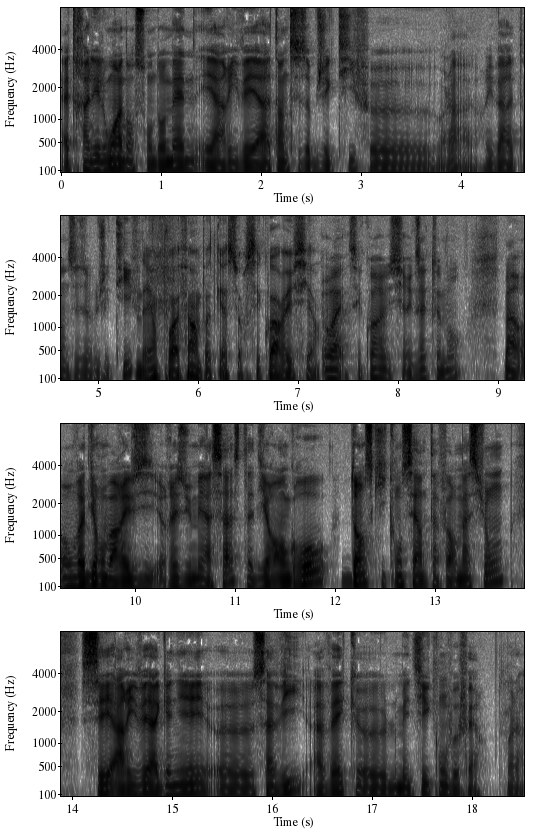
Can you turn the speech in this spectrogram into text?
être allé loin dans son domaine et arriver à atteindre ses objectifs, euh, voilà, arriver à atteindre ses objectifs. D'ailleurs, on pourrait faire un podcast sur c'est quoi réussir. Ouais, c'est quoi réussir exactement bah, On va dire, on va résumer à ça, c'est-à-dire en gros, dans ce qui concerne ta formation, c'est arriver à gagner euh, sa vie avec le métier qu'on veut faire. Voilà.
